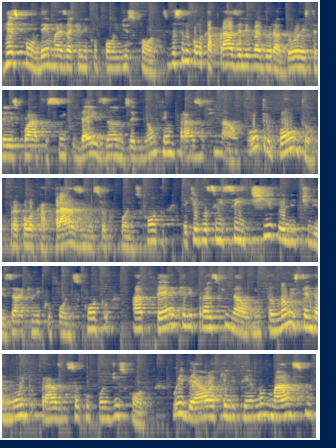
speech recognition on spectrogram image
responder mais aquele cupom de desconto. Se você não colocar prazo, ele vai durar 2, 3, 4, 5, 10 anos, ele não tem um prazo final. Outro ponto para colocar prazo no seu cupom de desconto é que você incentiva ele a utilizar aquele cupom de desconto até aquele prazo final. Então não estenda muito o prazo do seu cupom de desconto. O ideal é que ele tenha no máximo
